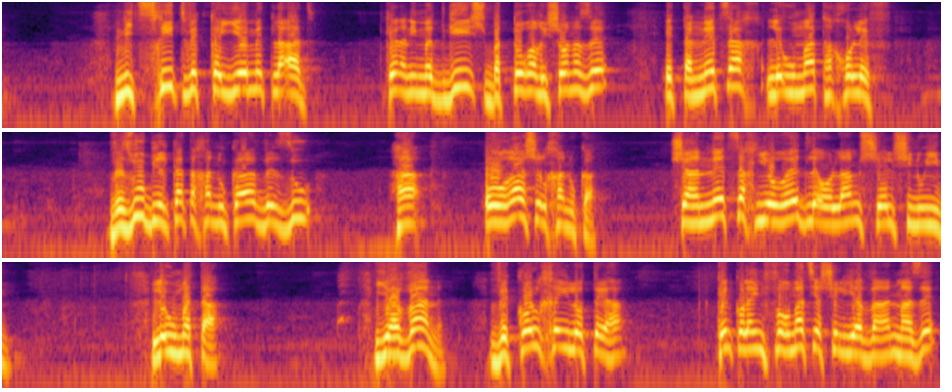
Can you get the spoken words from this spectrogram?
נצחית וקיימת לעד. כן, אני מדגיש בתור הראשון הזה את הנצח לעומת החולף. וזו ברכת החנוכה וזו האורה של חנוכה, שהנצח יורד לעולם של שינויים. לעומתה, יוון וכל חילותיה, כן, כל האינפורמציה של יוון, מה זה?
